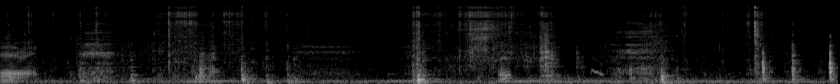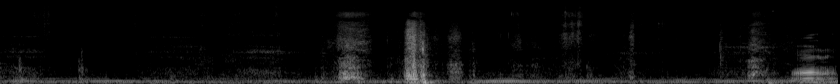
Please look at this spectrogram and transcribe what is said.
All right. All right.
